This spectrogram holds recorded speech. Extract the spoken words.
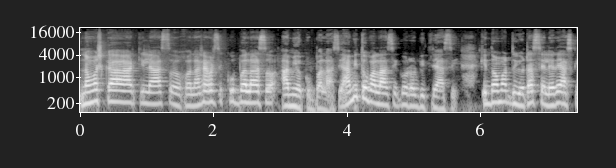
নমস্কার কিলা আছো? কল আশা করছি খুব ভালো আছো। আমিও খুব ভালো আছি। আমি তো ভালো আছি ঘরের ভিতরে আছি। কিন্তু আমার দুইটা ছেলেরে আজকে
